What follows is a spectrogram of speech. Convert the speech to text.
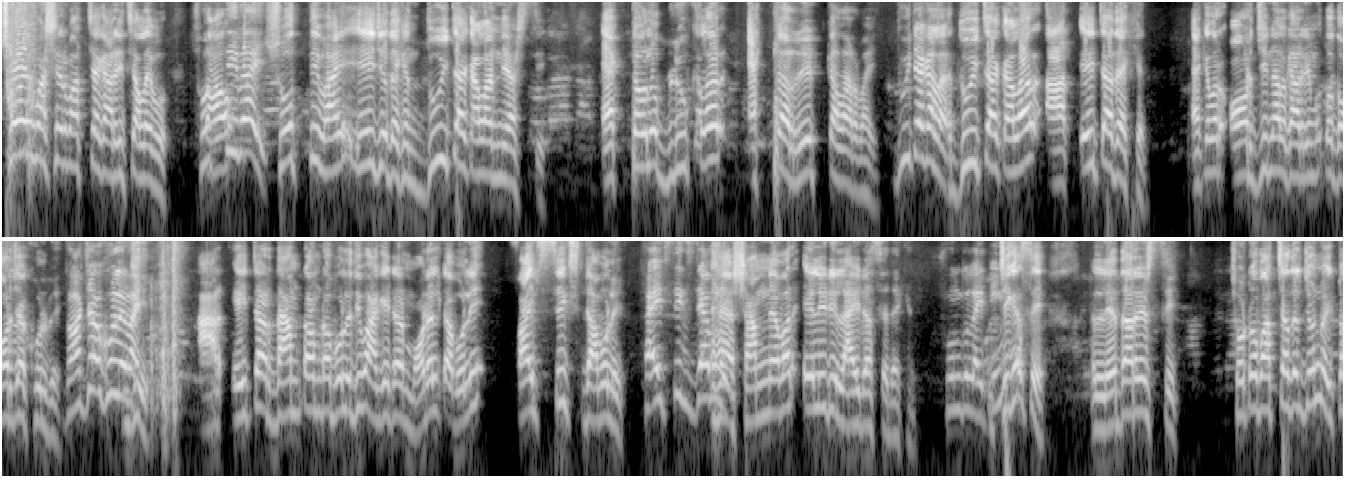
ছয় মাসের বাচ্চা গাড়ি চালাবো। সত্যি ভাই? সত্যি ভাই এই যে দেখেন দুইটা কালার নিয়ে আসছি। একটা হলো ব্লু কালার একটা রেড কালার ভাই। দুইটা কালার? দুইটা কালার আর এইটা দেখেন একেবারে অরিজিনাল গাড়ির মতো দরজা খুলবে। দরজাও খুলে ভাই। আর এইটার দামটা আমরা বলে দিব আগে এটার মডেলটা বলি। Five six double eight. Five six double হ্যাঁ সামনে আবার এলইডি লাইট আছে দেখেন। সুন্দর লাইটিং ঠিক আছে? লেদারের সিট ছোট বাচ্চাদের জন্য একটু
